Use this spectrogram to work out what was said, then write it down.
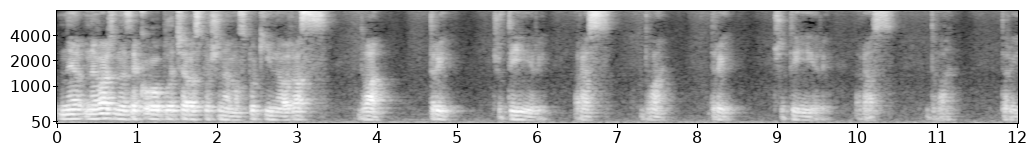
Не, не важно, з якого плеча розпочнемо. Спокійно. Раз, два, три, чотири. Раз, два, три, чотири. Раз, два, три,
